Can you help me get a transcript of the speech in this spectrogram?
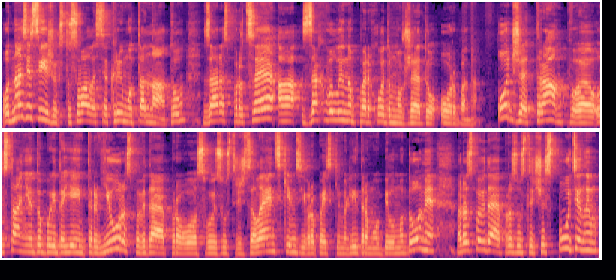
Одна зі свіжих стосувалася Криму та НАТО. Зараз про це. А за хвилину переходимо вже до Орбана. Отже, Трамп е, останньої доби дає інтерв'ю, розповідає про свою зустріч з Зеленським з європейськими лідерами у Білому домі, розповідає про зустрічі з Путіним,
